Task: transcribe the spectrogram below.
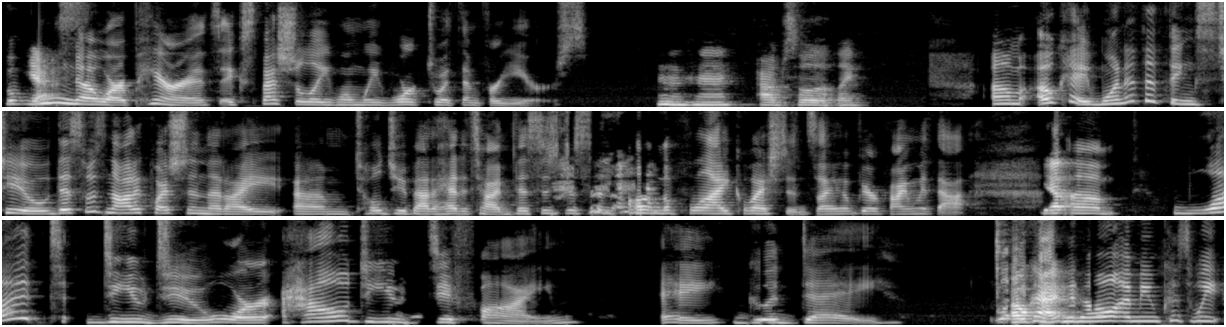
but yes. we know our parents, especially when we've worked with them for years. Mhm. Absolutely. Um, okay, one of the things too, this was not a question that I um, told you about ahead of time. This is just an on the fly question, so I hope you're fine with that. Yep. Um, what do you do, or how do you define a good day? Like, okay, you know, I mean, because we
